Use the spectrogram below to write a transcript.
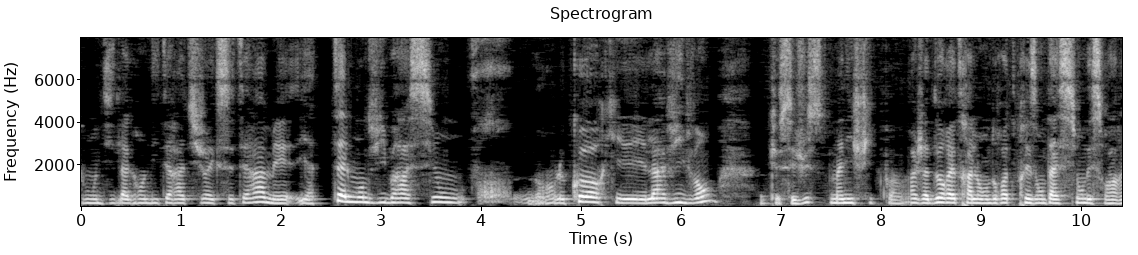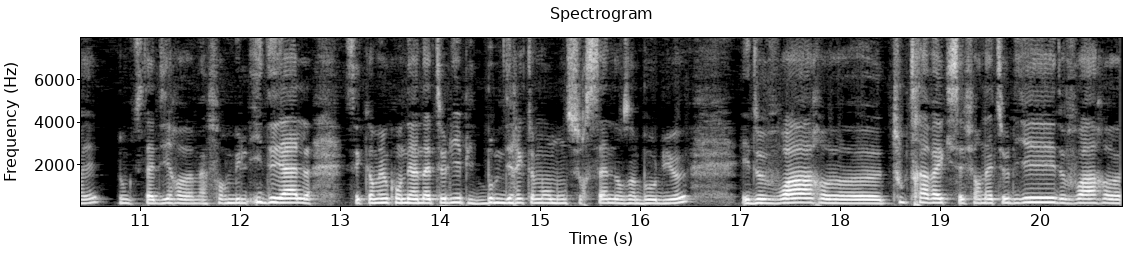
comme on dit, de la grande littérature, etc. Mais il y a tellement de vibrations dans le corps qui est là vivant que c'est juste magnifique quoi. Moi j'adore être à l'endroit de présentation des soirées. Donc c'est-à-dire euh, ma formule idéale, c'est quand même qu'on ait un atelier et puis boum directement on monte sur scène dans un beau lieu et de voir euh, tout le travail qui s'est fait en atelier, de voir euh,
